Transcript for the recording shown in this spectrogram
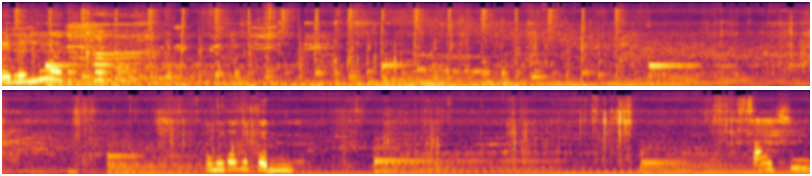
ไปเรื่อยๆนะคะ อันนี้ก็จะเป็นป้ายชื่อ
